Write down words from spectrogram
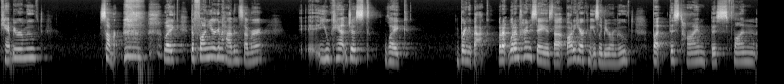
can't be removed? Summer. like the fun you're going to have in summer, eh, you can't just like bring it back. What, I, what I'm trying to say is that body hair can easily be removed, but this time, this fun,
